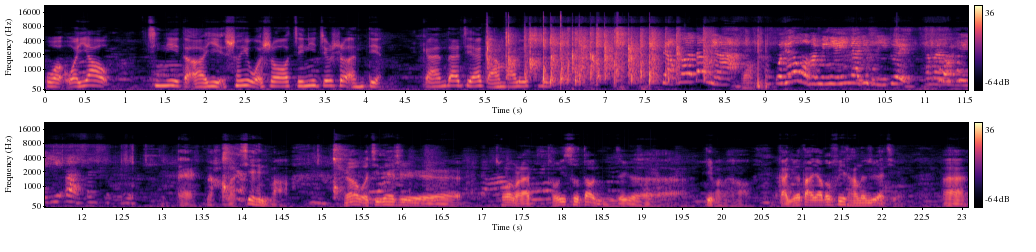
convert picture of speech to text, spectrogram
我我要经历的而已。所以我说，经历就是恩典。感恩大家，感恩毛律师。表哥到你了，我觉得我们明年应该就是一对，他们也一二三四五六。哎，那好了，谢谢你们啊。然后我今天是从外面来，头一次到你们这个地方来啊，感觉大家都非常的热情，哎，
